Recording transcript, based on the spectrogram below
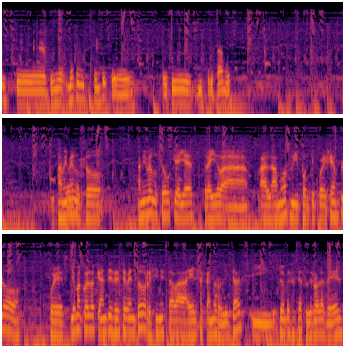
este, pues no, no mucha gente, pero pues sí disfrutamos. A mí me gustó, a mí me gustó que hayas traído a, a, a Mosby porque por ejemplo, pues yo me acuerdo que antes de ese evento recién estaba él sacando rolitas y tú empezaste a subir rolas de él.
